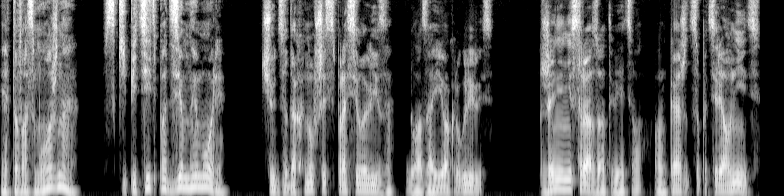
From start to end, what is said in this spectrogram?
это возможно? Вскипятить подземное море? Чуть задохнувшись, спросила Лиза. Глаза ее округлились. Женя не сразу ответил. Он, кажется, потерял нить.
